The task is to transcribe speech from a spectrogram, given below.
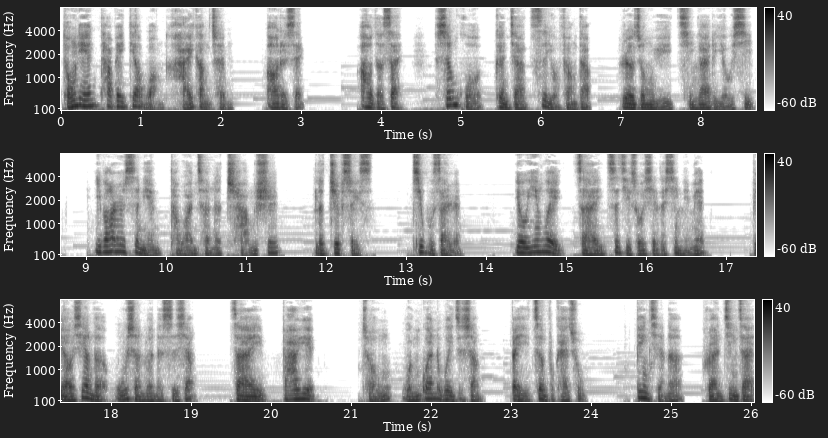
同年，他被调往海港城奥德赛，奥德赛生活更加自由放荡，热衷于情爱的游戏。一八二四年，他完成了长诗《The Gypsies》吉普赛人。又因为在自己所写的信里面表现了无神论的思想，在八月从文官的位置上被政府开除，并且呢软禁在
